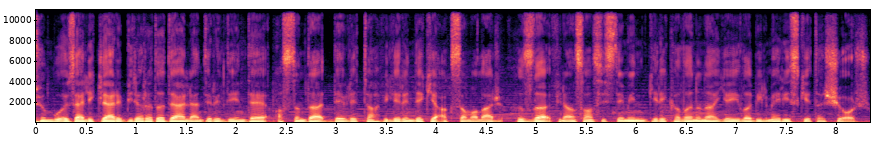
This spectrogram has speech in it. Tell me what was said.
Tüm bu özellikler bir arada değerlendirildiğinde aslında devlet tahvillerindeki aksamalar hızla finansal sistemin geri kalanına yayılabilme riski taşıyor.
